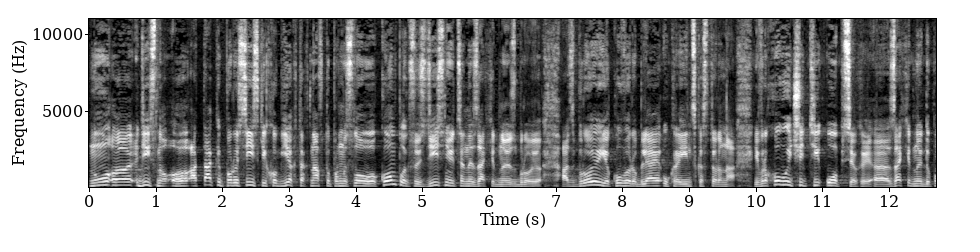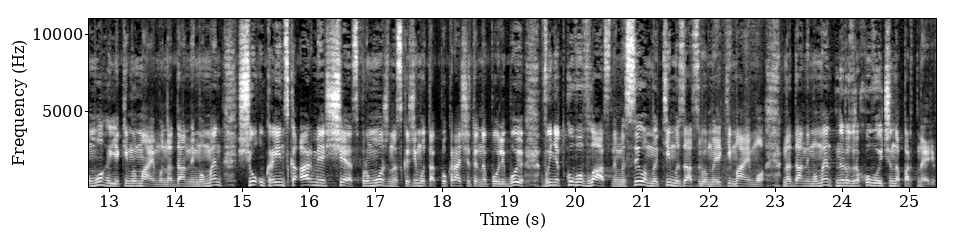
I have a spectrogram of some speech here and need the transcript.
Ну е, дійсно, атаки по російських об'єктах нафтопромислового комплексу здійснюються не західною зброєю, а зброєю, яку виробляє українська сторона. І враховуючи ті обсяги е, західної допомоги, які ми маємо на даний момент, що українська армія ще спроможна, скажімо так, покращити на полі бою винятково власними силами, тими засобами, які маємо на даний момент, не розраховуючи на партнерів.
